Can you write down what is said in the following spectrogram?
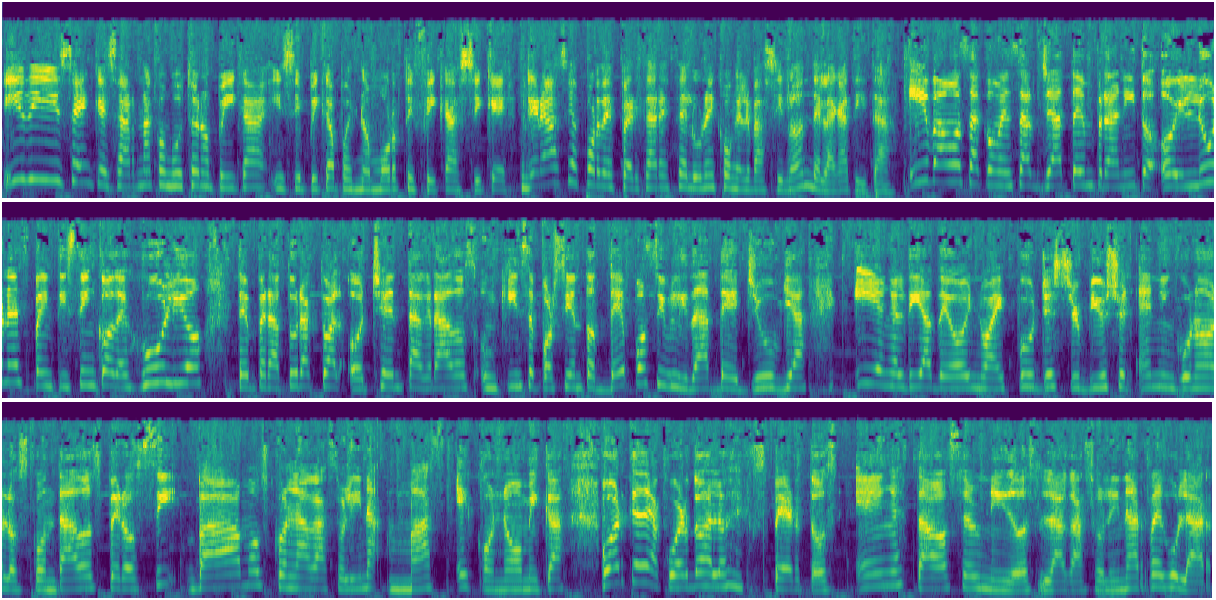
Y dicen que sarna con gusto no pica y si pica pues no mortifica. Así que gracias por despertar este lunes con el vacilón de la gatita. Y vamos a comenzar ya tempranito. Hoy lunes 25 de julio, temperatura actual 80 grados, un 15% de posibilidad de lluvia. Y en el día de hoy no hay food distribution en ninguno de los condados, pero sí vamos con la gasolina más económica, porque de acuerdo a los expertos en Estados Unidos, la gasolina regular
